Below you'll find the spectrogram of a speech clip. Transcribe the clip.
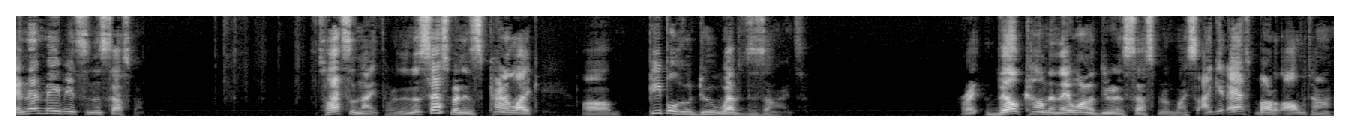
And then maybe it's an assessment. So that's the ninth one. The assessment is kind of like um, people who do web designs, right? They'll come and they want to do an assessment of myself. I get asked about it all the time.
